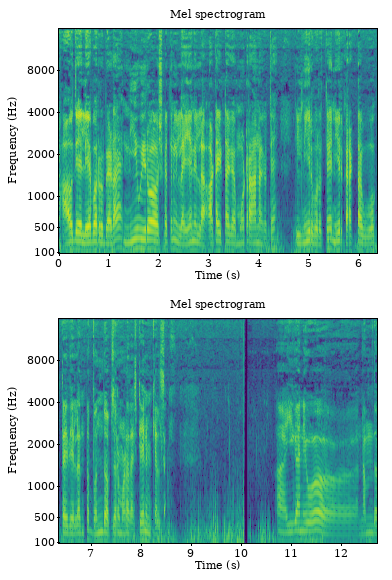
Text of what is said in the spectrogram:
ಯಾವುದೇ ಲೇಬರು ಬೇಡ. ನೀವು ಇರೋ ಅವಶ್ಯಕತೆನೂ ಇಲ್ಲ, ಏನಿಲ್ಲ. ಆಟೋ ಇಟ್ಟಾಗ ಮೋಟ್ರ್ ಆನ್ ಆಗುತ್ತೆ. ಇಲ್ಲಿ ನೀರು ಬರುತ್ತೆ. ನೀರು ಕರೆಕ್ಟಾಗಿ ಹೋಗ್ತಾ ಇದೆಯಲ್ಲ ಅಂತ ಬಂದು ಅಬ್ಸರ್ವ್ ಮಾಡೋದು ಅಷ್ಟೇ ನಿಮ್ಮ ಕೆಲಸ. ಈಗ ನೀವು ನಮ್ಮದು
